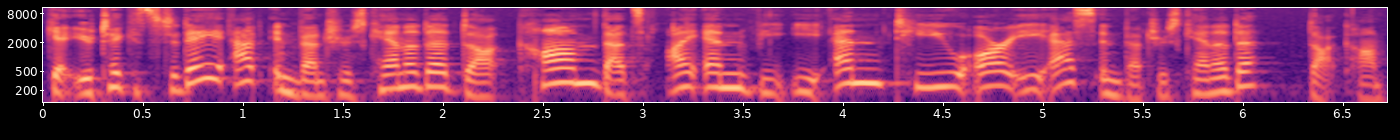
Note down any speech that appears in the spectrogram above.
Get your tickets today at inventurescanada.com. That's I N V E N T U R E S, inventurescanada.com.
